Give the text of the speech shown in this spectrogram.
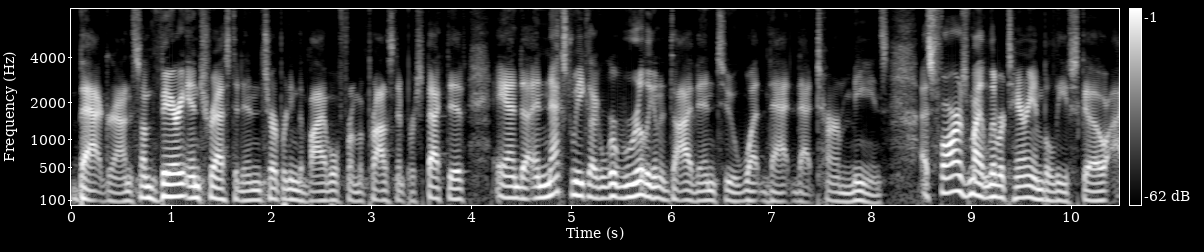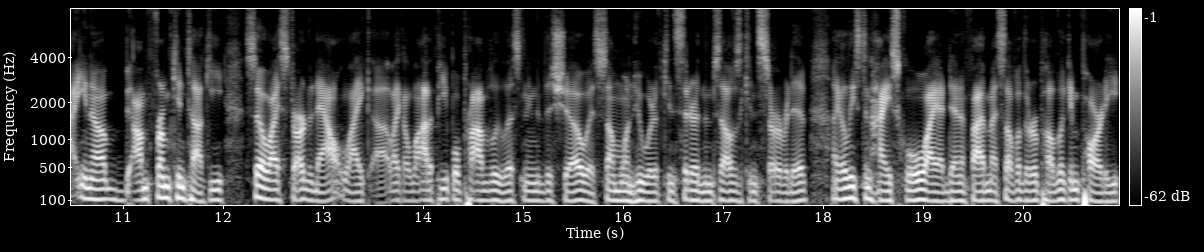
background. So I'm very interested in interpreting the Bible from a Protestant perspective. And uh, and next week, like we're really going to dive into what that that term means. As far as my libertarian beliefs go, I, you know I'm from Kentucky, so I started out like uh, like a lot of people probably listening to the show as someone who would have considered themselves a conservative. Like at least in high school, I identified myself with the Republican Party,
